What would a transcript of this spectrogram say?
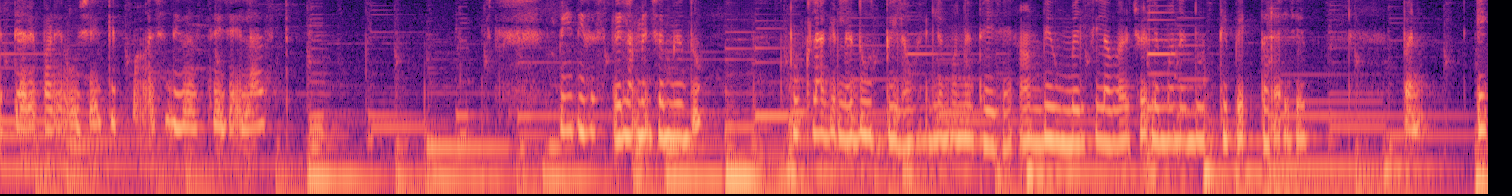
અત્યારે પણ એવું છે કે પાંચ દિવસ થઈ જાય લાસ્ટ બે દિવસ પહેલાં મેં જમ્યું હતું. ભૂખ લાગે એટલે દૂધ પી લઉં, એટલે મને થઈ જાય. આમ બી હું મિલ્ક લવર છું એટલે મને દૂધથી પેટ ભરાઈ જાય પણ એક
